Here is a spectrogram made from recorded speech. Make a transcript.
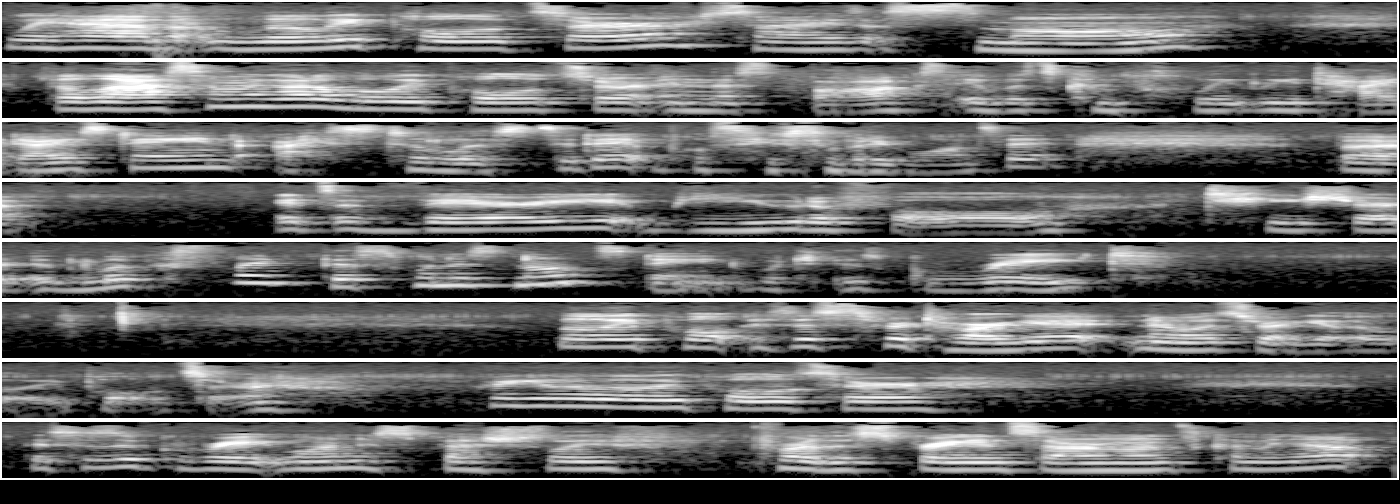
We have Lilly Pulitzer, size small. The last time we got a Lilly Pulitzer in this box, it was completely tie-dye stained. I still listed it. We'll see if somebody wants it. But it's a very beautiful t-shirt. It looks like this one is not stained, which is great. Lily Pul, is this for Target? No, it's regular Lilly Pulitzer. Regular Lilly Pulitzer. This is a great one, especially for the spring and summer months coming up.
